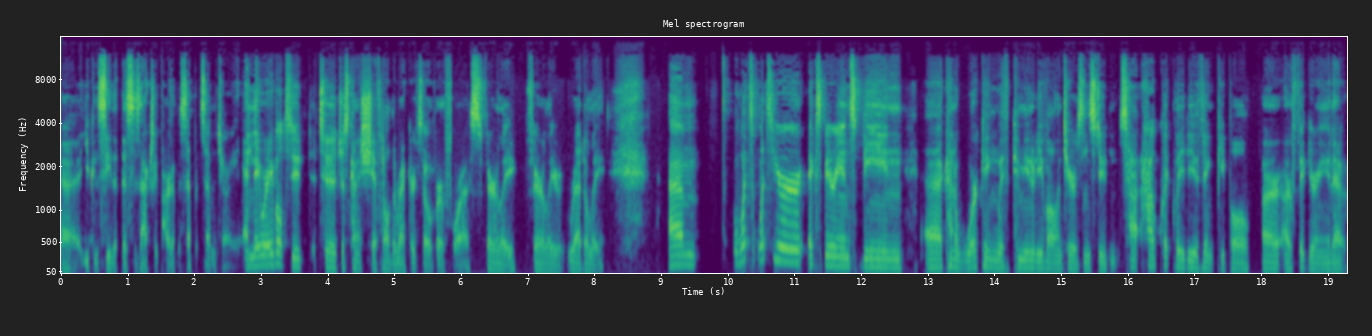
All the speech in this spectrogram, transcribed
uh, you can see that this is actually part of a separate cemetery. And they were able to to just kind of shift all the records over for us fairly fairly readily. Um, what's what's your experience being uh, kind of working with community volunteers and students? How how quickly do you think people are are figuring it out?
